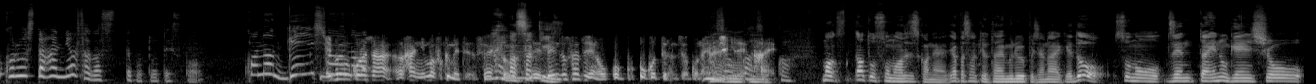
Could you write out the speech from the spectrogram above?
を殺した犯人を探すってことですか？この現自象の分を殺した犯人も含めてですね、はい。まあさっき。で連続殺人が起こ起こってるんですよ、このうん。話で。はいまああとそのあれですかね。やっぱさっきのタイムループじゃないけどその全体の現象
